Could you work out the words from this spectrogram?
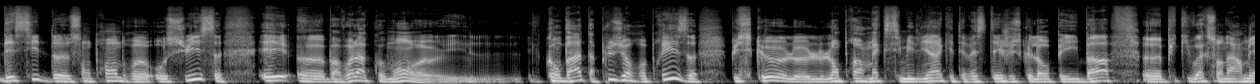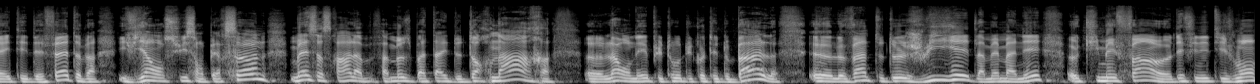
décide de s'en prendre euh, aux Suisses. Et euh, ben voilà comment euh, ils combattent à plusieurs reprises, puisque le- l'empereur Maximilien, qui était resté jusque-là aux Pays-Bas, euh, puis qui voit que son armée a été défaite, eh ben, il vient en Suisse en personne, mais ce sera la fameuse bataille de Dornard. Euh, là, on est plutôt du côté de Bâle, euh, le 22 juillet de la même année, euh, qui met fin définitivement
